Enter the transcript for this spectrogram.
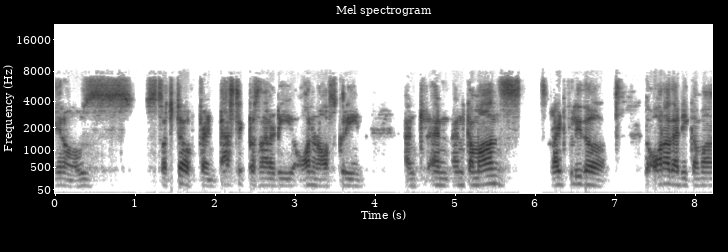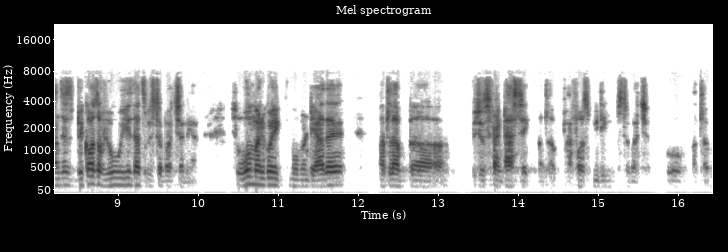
you know who's such a fantastic personality on and off screen, and and and commands rightfully the the aura that he commands is because of who he is. That's Mr. Bachchan here. So वो मेरे को एक मोमेंट याद है मतलब which was fantastic. मतलब my first meeting Mr. Bachchan. वो मतलब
